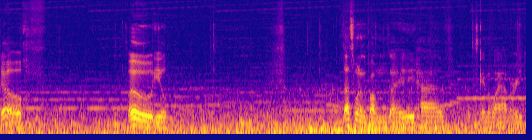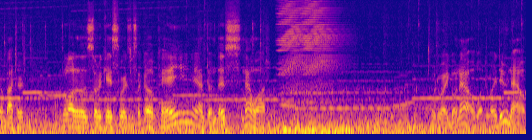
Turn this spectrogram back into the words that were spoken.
Go? Whoa, eel. That's one of the problems I have with this game and why I haven't really come back to it. There's a lot of those sort of cases where it's just like, okay, I've done this, now what? Where do I go now? What do I do now?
